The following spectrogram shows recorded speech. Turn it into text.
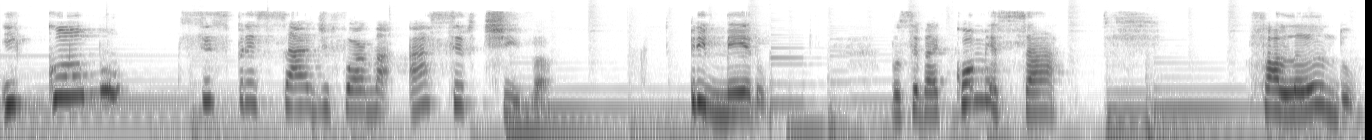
E como se expressar de forma assertiva. Primeiro, você vai começar falando,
